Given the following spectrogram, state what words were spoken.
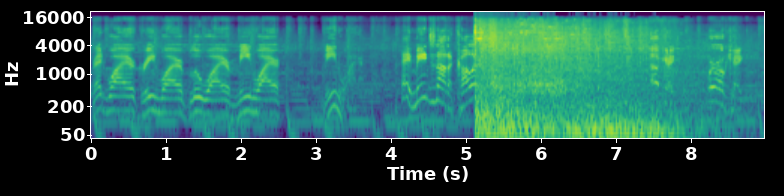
Red wire, green wire, blue wire, mean wire. Mean wire? Hey, mean's not a color! Okay, we're okay.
